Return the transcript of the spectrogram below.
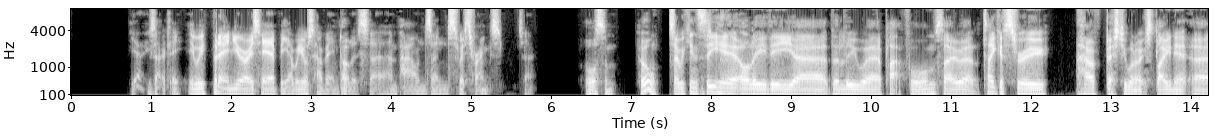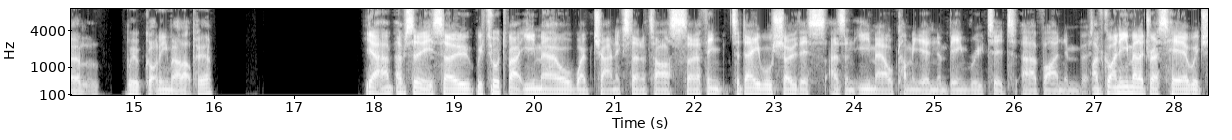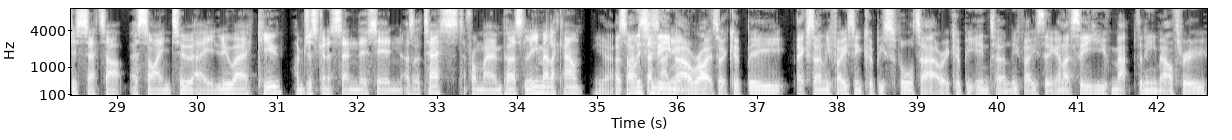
Yeah, exactly. We put it in euros here, but yeah, we also have it in oh. dollars uh, and pounds and Swiss francs. So awesome. Cool. So we can see here, Oli, the uh, the Luware platform. So uh, take us through how best you want to explain it. Uh, we've got an email up here. Yeah, absolutely. So we've talked about email, web chat, and external tasks. So I think today we'll show this as an email coming in and being routed uh, via Nimbus. I've got an email address here which is set up assigned to a Lua queue. I'm just going to send this in as a test from my own personal email account. Yeah, so and this is email, right? So it could be externally facing, it could be support at, or it could be internally facing. And I see you've mapped an email through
